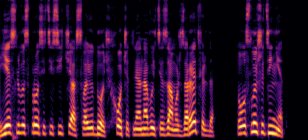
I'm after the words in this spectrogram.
Если вы спросите сейчас свою дочь, хочет ли она выйти замуж за Редфилда, то услышите «нет».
